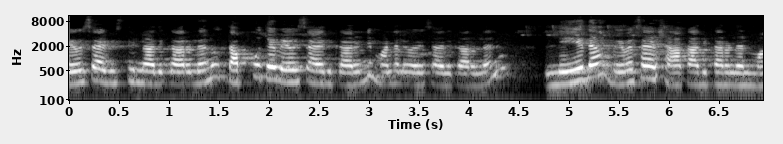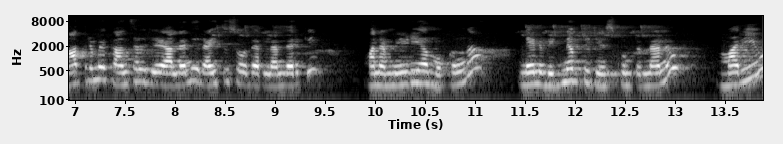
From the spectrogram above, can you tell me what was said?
వ్యవసాయ విస్తీర్ణాధికారులను తప్పితే వ్యవసాయాధికారుని మండల వ్యవసాయ అధికారులను లేదా వ్యవసాయ శాఖ అధికారులను మాత్రమే కన్సల్ట్ చేయాలని రైతు సోదరులందరికీ మన మీడియా ముఖంగా నేను విజ్ఞప్తి చేసుకుంటున్నాను. మరియు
